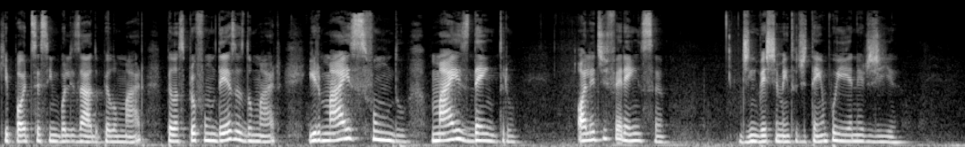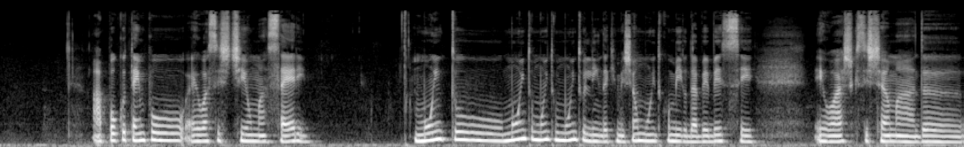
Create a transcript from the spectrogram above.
que pode ser simbolizado pelo mar, pelas profundezas do mar, ir mais fundo, mais dentro. Olha a diferença de investimento de tempo e energia. Há pouco tempo eu assisti uma série muito, muito, muito, muito linda, que mexeu muito comigo, da BBC. Eu acho que se chama The,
